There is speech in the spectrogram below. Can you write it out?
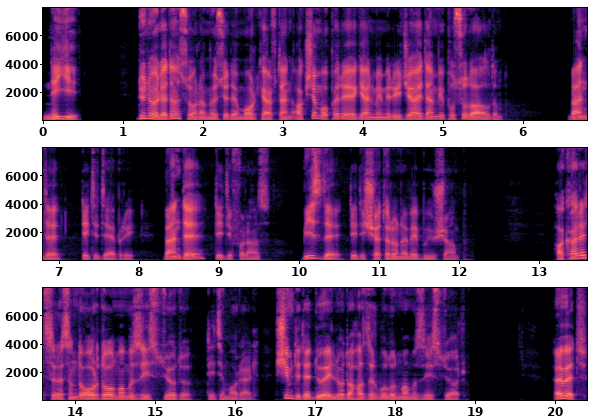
''Neyi?'' ''Dün öğleden sonra Monsieur de Morkerf'ten akşam operaya gelmemi rica eden bir pusula aldım.'' ''Ben de'' dedi Debris. ''Ben de'' dedi Franz. ''Biz de'' dedi Chateaurenaud ve Beauchamp. ''Hakaret sırasında orada olmamızı istiyordu'' dedi Morel. ''Şimdi de düelloda hazır bulunmamızı istiyor.'' ''Evet''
